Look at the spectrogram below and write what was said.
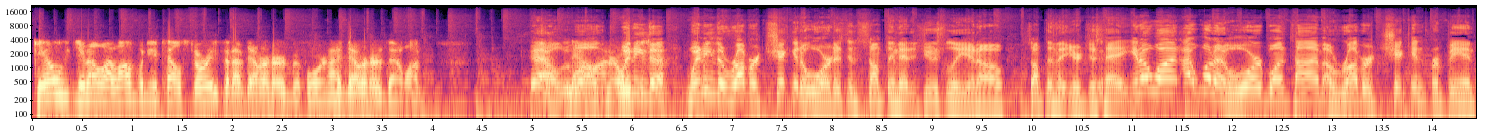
Gill, you know, I love when you tell stories that I've never heard before, and I'd never heard that one. Yeah, well, Hunter, winning we the winning the rubber chicken award isn't something that is usually, you know, something that you're just, hey, you know what? I won an award one time, a rubber chicken for being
